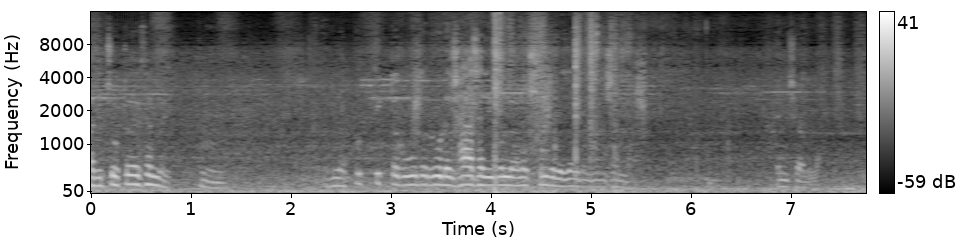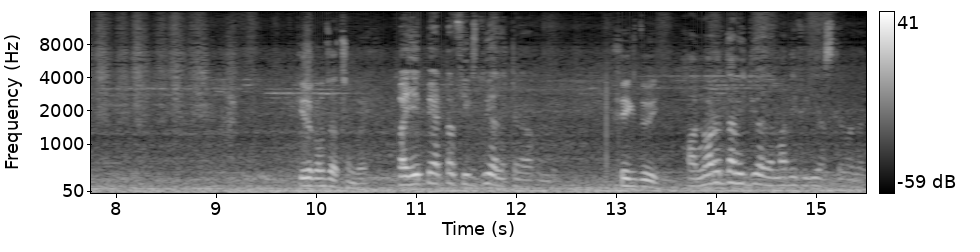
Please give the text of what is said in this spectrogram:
আগে চোখটা দেখছেন ভাই? হুম। এগুলো প্রত্যেকটা কবুতর রোডে ঝাড়াঝাড়ি করলে অনেক সুন্দর রেজাল্ট হবে ইনশাল্লাহ। ইনশাল্লাহ। কীরকম চাচ্ছেন ভাই? ভাই এই পেয়ারটা ফিক্স দুই হাজার টাকা রাখুন ফিক্স দুই? হ্যাঁ নরের দামই দুই হাজার মাদি ফিরি আজকে বাজার।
